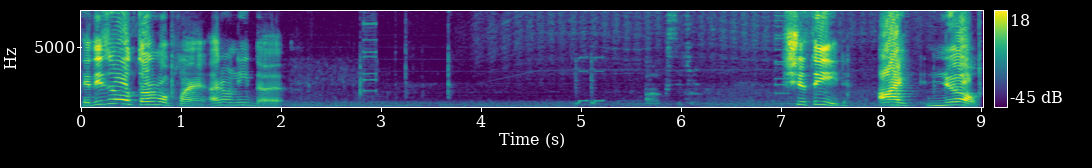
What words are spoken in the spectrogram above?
Okay, these are all thermal plant. I don't need that. Oxygen. Shathid, I know.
